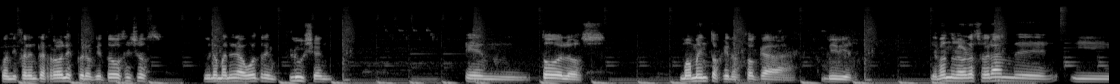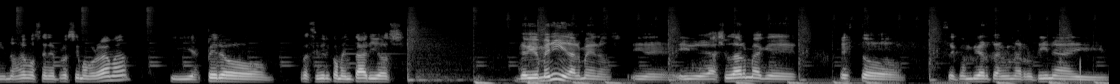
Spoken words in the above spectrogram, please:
con diferentes roles, pero que todos ellos de una manera u otra influyen en todos los momentos que nos toca vivir. Les mando un abrazo grande y nos vemos en el próximo programa y espero recibir comentarios de bienvenida al menos y de, ayudarme a que esto se convierta en una rutina y,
